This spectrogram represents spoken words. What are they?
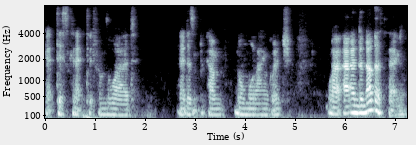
get disconnected from the word and it doesn't become normal language. Well, and another thing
